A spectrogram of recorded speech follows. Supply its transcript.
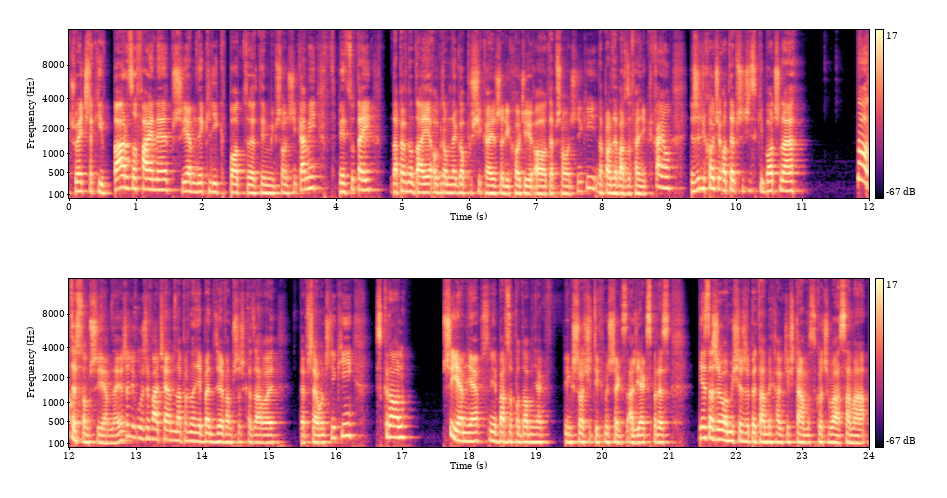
czujecie taki bardzo fajny, przyjemny klik pod e, tymi przełącznikami, więc tutaj na pewno daje ogromnego plusika, jeżeli chodzi o te przełączniki, naprawdę bardzo fajnie klikają. Jeżeli chodzi o te przyciski boczne, no też są przyjemne. Jeżeli używacie, na pewno nie będzie Wam przeszkadzały te przełączniki. Scroll, przyjemnie, w sumie bardzo podobnie jak w większości tych myszek z AliExpress. Nie zdarzyło mi się, żeby ta mycha gdzieś tam skoczyła sama e,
